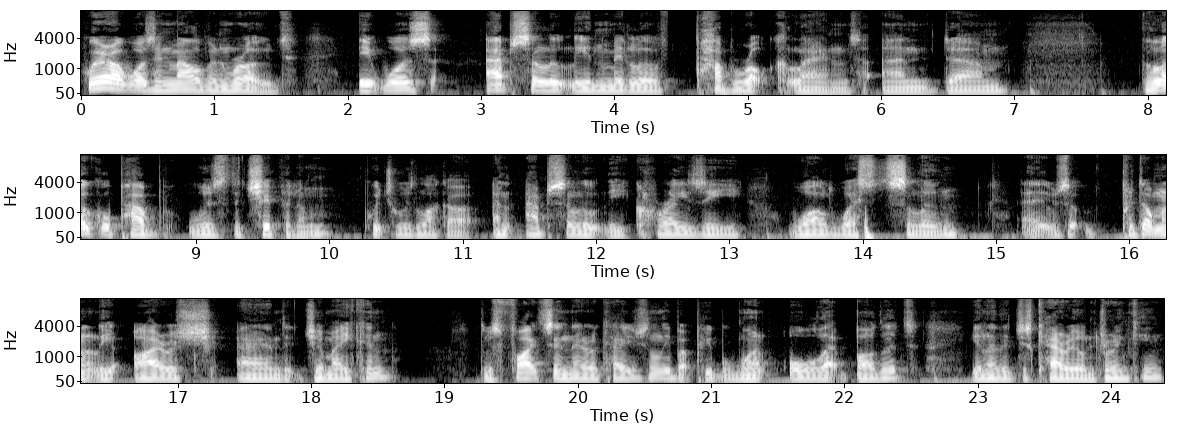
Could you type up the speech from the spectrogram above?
Where I was in Malvern Road, it was absolutely in the middle of pub rock land, and um, the local pub was the Chippenham, which was like a an absolutely crazy Wild West saloon. It was predominantly Irish and Jamaican. There was fights in there occasionally, but people weren't all that bothered. You know, they just carry on drinking.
